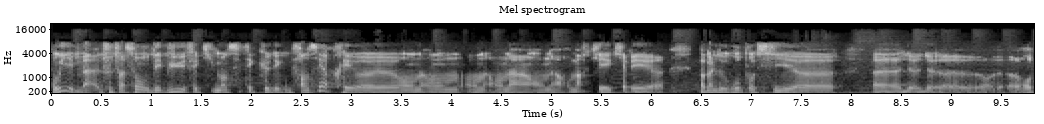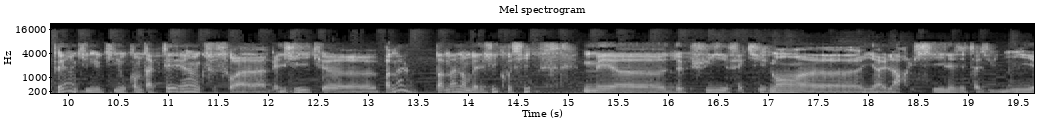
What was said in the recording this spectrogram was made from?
Oui, bah de toute façon au début effectivement c'était que des groupes français. Après euh, on, on, on, a on a remarqué qu'il y avait euh, pas mal de groupes aussi euh, euh, de, de, euh, européens qui nous qui nous contactaient, hein, que ce soit Belgique, euh, pas mal pas mal en Belgique aussi. Mais depuis effectivement il y a la Russie, les États-Unis,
